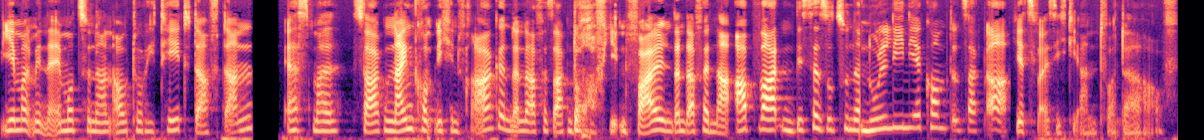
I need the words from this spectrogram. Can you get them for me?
jemand mit einer emotionalen Autorität darf dann erstmal sagen, nein, kommt nicht in Frage. Und dann darf er sagen, doch, auf jeden Fall. Und dann darf er abwarten, bis er so zu einer Nulllinie kommt und sagt, ah, jetzt weiß ich die Antwort darauf.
